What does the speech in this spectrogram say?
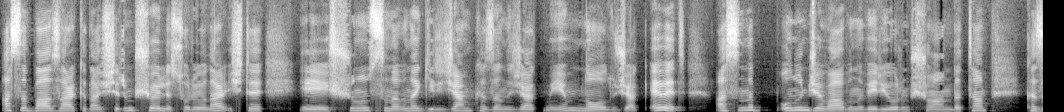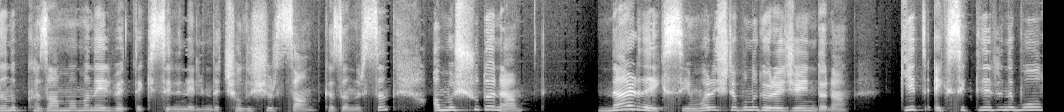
Aslında bazı arkadaşlarım şöyle soruyorlar işte e, şunun sınavına gireceğim kazanacak mıyım ne olacak? Evet aslında onun cevabını veriyorum şu anda tam kazanıp kazanmaman elbette ki senin elinde çalışırsan kazanırsın ama şu dönem nerede eksiğin var işte bunu göreceğin dönem. Git eksiklerini bul,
